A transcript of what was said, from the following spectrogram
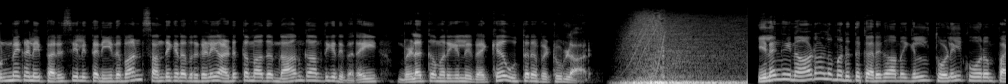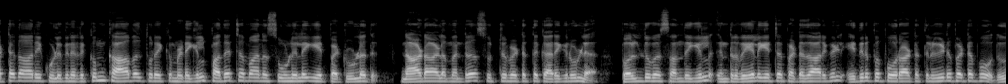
உண்மைகளை பரிசீலித்த நீதவான் சந்தேக நபர்களை அடுத்த மாதம் நான்காம் தேதி வரை விளக்கமறியலில் வைக்க உத்தரவிட்டுள்ளார். இலங்கை நாடாளுமன்றத்துக்கு அருகாமையில் தொழில் கோரும் பட்டதாரி குழுவினருக்கும் காவல்துறைக்கும் இடையில் பதற்றமான சூழ்நிலை ஏற்பட்டுள்ளது. நாடாளுமன்ற சுற்றுவட்டத்துக்கு அருகிலுள்ள பொல்துவ சந்தையில் இன்று வேலையற்ற பட்டதாரிகள் எதிர்ப்பு போராட்டத்தில் ஈடுபட்ட போது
